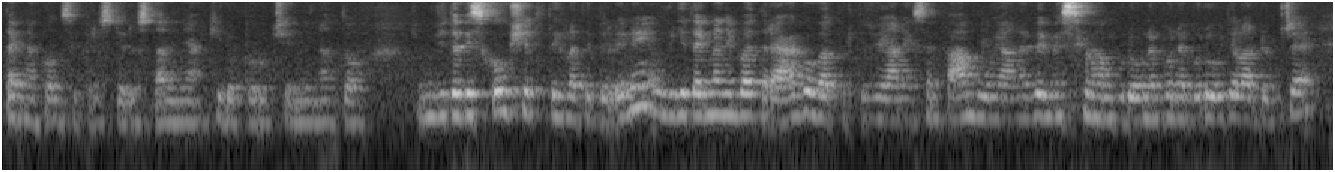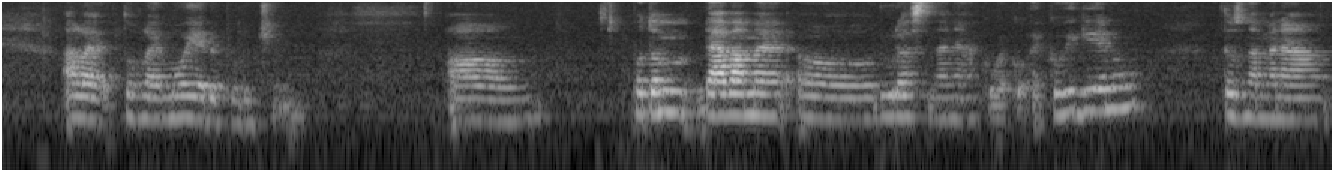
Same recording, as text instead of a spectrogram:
tak na konci prostě dostane nějaké doporučení na to, že můžete vyzkoušet tyhle ty byliny uvidíte, jak na ně budete reagovat, protože já nejsem pámbu, já nevím, jestli vám budou nebo nebudou dělat dobře, ale tohle je moje doporučení. A potom dáváme důraz na nějakou jako ekohygienu, to znamená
